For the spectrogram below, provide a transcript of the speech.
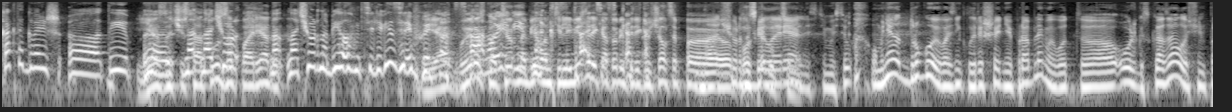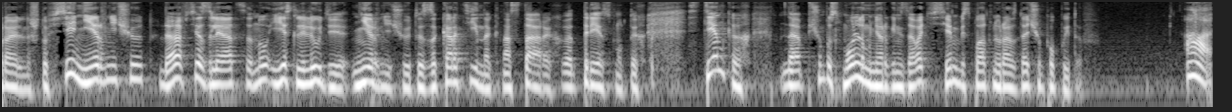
Как ты говоришь, э, ты... Я э, за чистоту, на, на чер... за порядок. На, на черно-белом телевизоре вырос. Я вырос на черно-белом телевизоре, который переключался по На черно-белой реальности. У меня другое возникло решение проблемы. Вот э, Ольга сказала очень правильно, что все нервничают, да, все злятся. Ну, если люди нервничают из-за картинок на старых э, треснутых стенках, да, почему бы Смольному не организовать всем бесплатную раздачу попытов? А,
